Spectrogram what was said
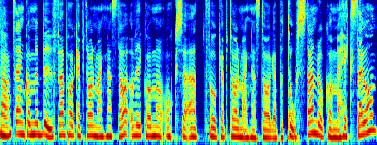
Ja. Sen kommer Bufab ha kapitalmarknadsdag och vi kommer också att få kapitalmarknadsdagar på torsdagen. Då kommer Hexagon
